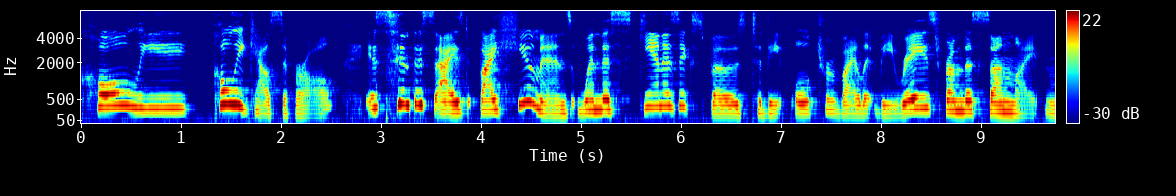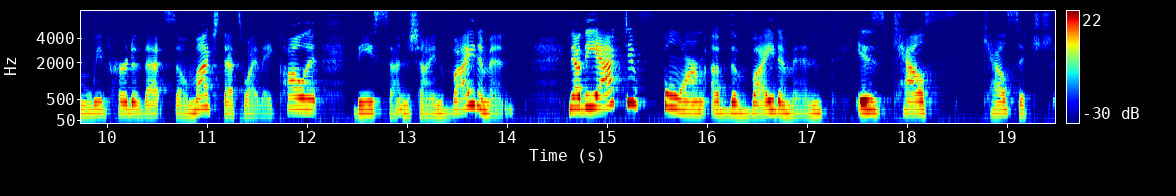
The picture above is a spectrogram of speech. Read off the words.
Cholecalciferol Cholecalciferol is synthesized by humans when the skin is exposed to the ultraviolet B rays from the sunlight. And we've heard of that so much, that's why they call it the sunshine vitamin. Now, the active form of the vitamin is calc- calcit-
